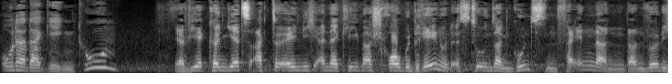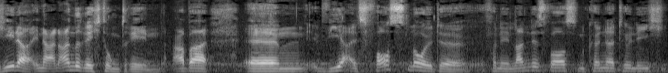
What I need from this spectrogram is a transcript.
oder dagegen tun? Ja, wir können jetzt aktuell nicht an der Klimaschraube drehen und es zu unseren Gunsten verändern. Dann würde jeder in eine andere Richtung drehen. Aber ähm, wir als Forstleute von den Landesforsten können natürlich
